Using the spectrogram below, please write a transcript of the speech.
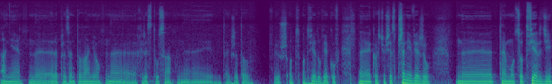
a nie reprezentowaniu Chrystusa. Także to już od, od wielu wieków Kościół się sprzeniewierzył temu, co twierdzi,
